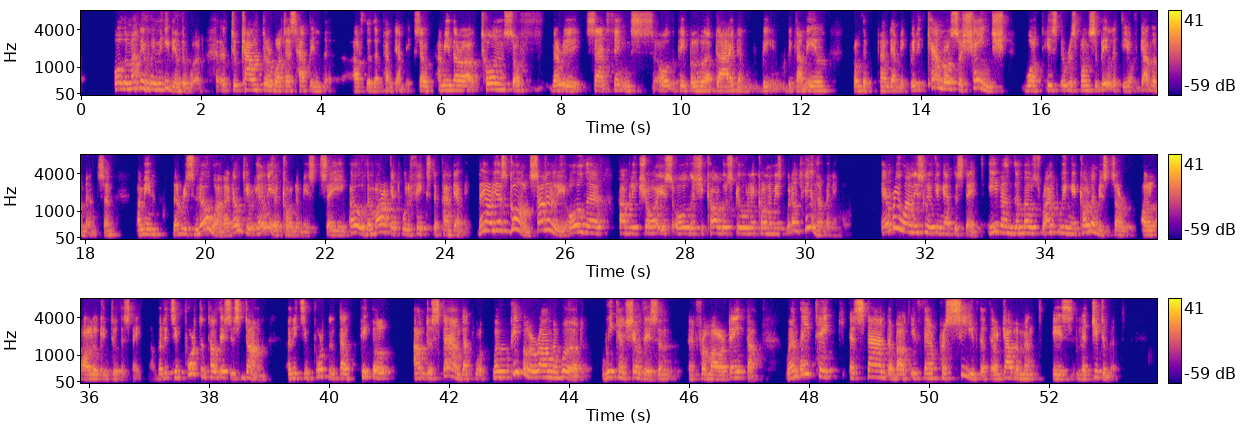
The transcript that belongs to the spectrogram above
all the money we need in the world uh, to counter what has happened after the pandemic. So, I mean, there are tons of very sad things, all the people who have died and be, become ill from the pandemic, but it can also change what is the responsibility of governments. And I mean, there is no one, I don't hear any economist saying, oh, the market will fix the pandemic. They are just gone. Suddenly, all the public choice, all the Chicago school economists, we don't hear them anymore. Everyone is looking at the state. Even the most right wing economists are, are, are looking to the state now. But it's important how this is done. And it's important that people understand that when people around the world, we can show this and, from our data, when they take a stand about if they're perceived that their government is legitimate,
